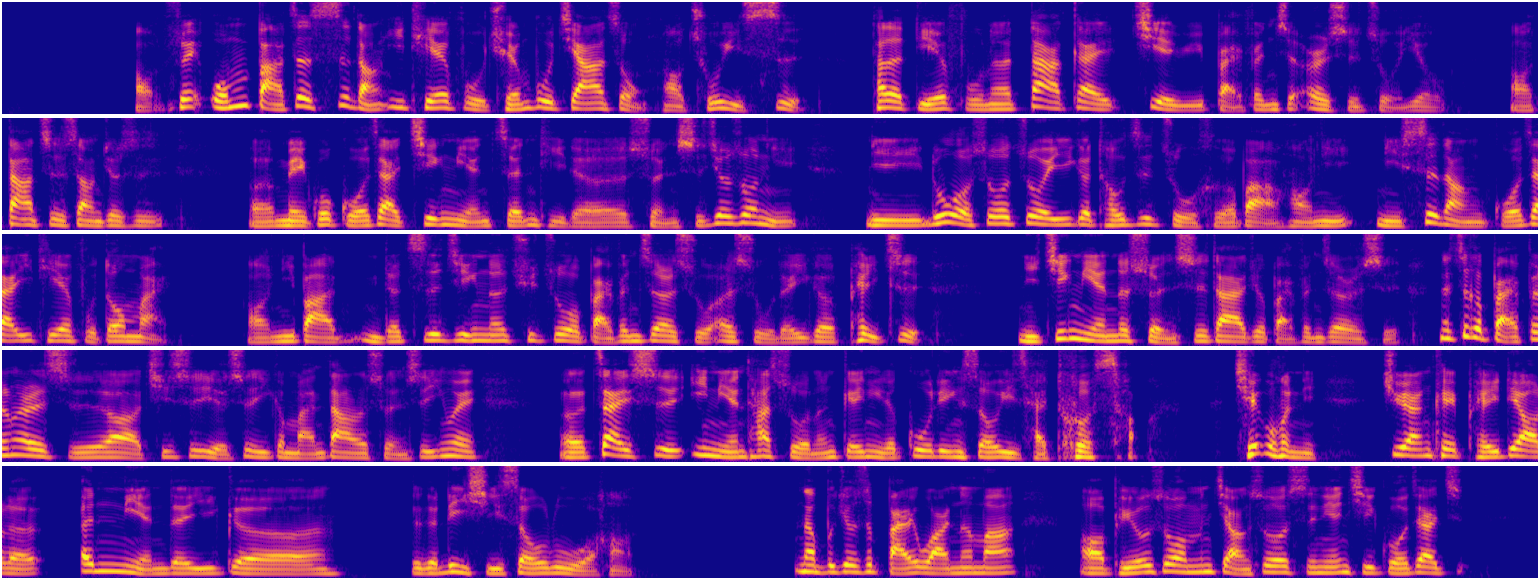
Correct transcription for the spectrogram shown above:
好，所以我们把这四档 ETF 全部加总哦，除以四，它的跌幅呢大概介于百分之二十左右哦，大致上就是呃美国国债今年整体的损失，就是说你你如果说做一个投资组合吧哈，你你四档国债 ETF 都买。好，你把你的资金呢去做百分之二十五、二十五的一个配置，你今年的损失大概就百分之二十。那这个百分之二十啊，其实也是一个蛮大的损失，因为呃，债市一年它所能给你的固定收益才多少，结果你居然可以赔掉了 N 年的一个这个利息收入哈，那不就是白玩了吗？哦，比如说我们讲说十年期国债，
